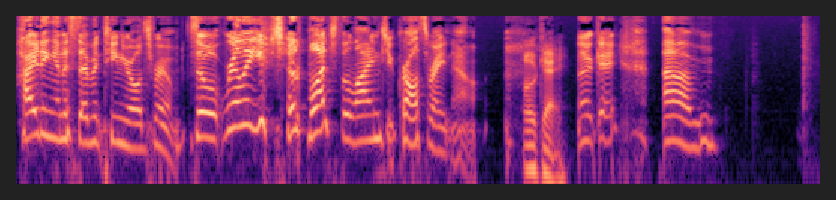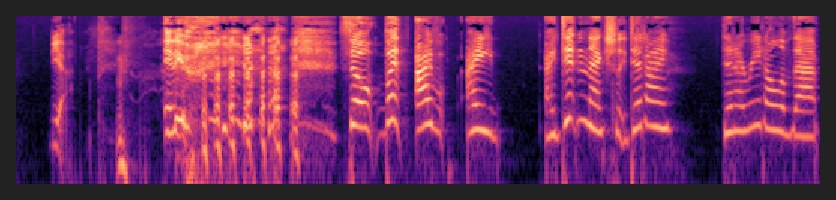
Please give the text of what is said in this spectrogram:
hiding in a 17 year old's room so really you should watch the lines you cross right now Okay. okay um yeah anyway so but i i i didn't actually did i did i read all of that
